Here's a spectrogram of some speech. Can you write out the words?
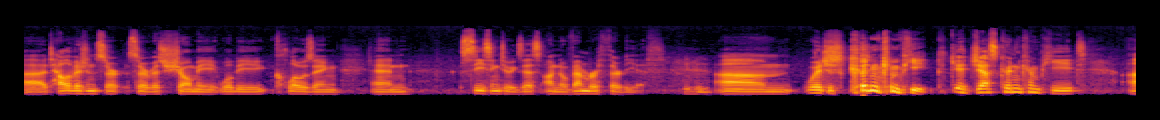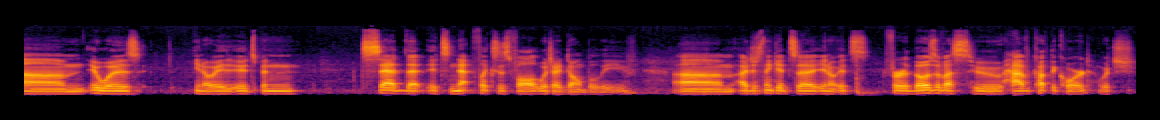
uh, television ser- service Shomi, will be closing and ceasing to exist on November 30th. Um, which just couldn't compete. it just couldn't compete. Um, it was, you know, it, it's been said that it's Netflix's fault, which I don't believe. Um, I just think it's uh, you know it's for those of us who have cut the cord, which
